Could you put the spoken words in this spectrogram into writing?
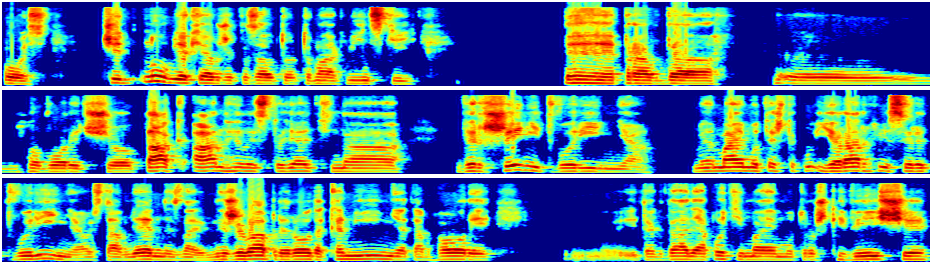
Ось. Чи, ну, як я вже казав, то Тома Аквінський, е, правда, е, говорить, що так, ангели стоять на вершині творіння. Ми маємо теж таку ієрархію серед творіння. Ось там, я не знаю, нежива природа, каміння, там гори і так далі. А потім маємо трошки вище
